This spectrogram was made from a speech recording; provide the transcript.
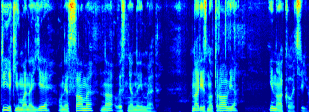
ті, які в мене є, вони саме на весняний мед, на різнотрав'я і на акацію.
